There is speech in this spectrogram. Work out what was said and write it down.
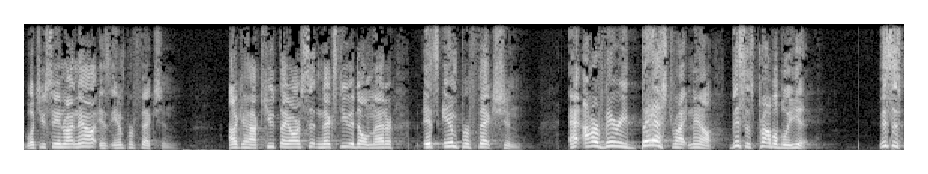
What you're seeing right now is imperfection. I don't care how cute they are sitting next to you. It don't matter. It's imperfection. At our very best right now, this is probably it. This is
